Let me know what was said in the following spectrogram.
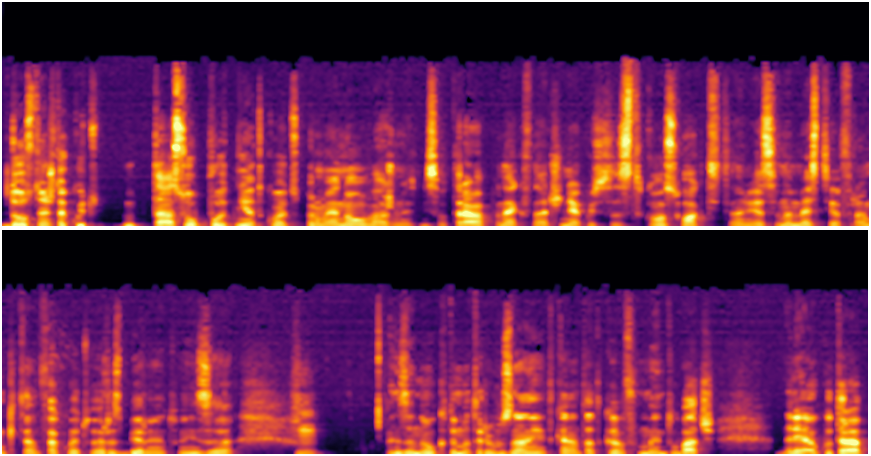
доста неща, които трябва да се оплътнят, което според мен е много важно. В смисъл, трябва по някакъв начин някой с такова с лактите нали, да се намести в рамките на това, което е разбирането ни за, hmm. за науката, материалознание и така нататък в момента. Обаче, нали, ако трябва да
